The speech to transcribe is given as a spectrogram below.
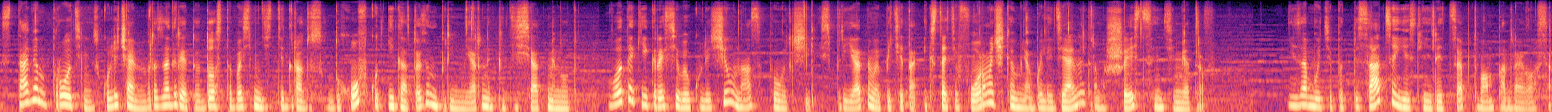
Ставим противень с куличами в разогретую до 180 градусов духовку и готовим примерно 50 минут. Вот такие красивые куличи у нас получились. Приятного аппетита! И, кстати, формочки у меня были диаметром 6 сантиметров. Не забудьте подписаться, если рецепт вам понравился.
